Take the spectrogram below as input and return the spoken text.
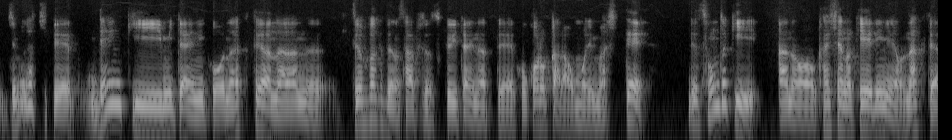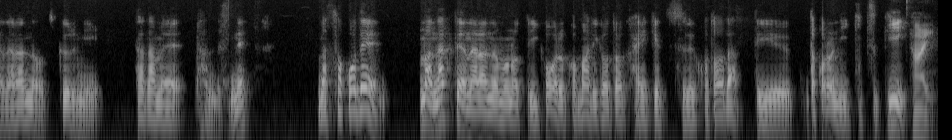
自分たちって電気みたいにこうなくてはならぬ必要不可欠なサービスを作りたいなって心から思いまして、で、その時、あの、会社の経営理念をなくてはならぬを作るに定めたんですね。まあ、そこで、まあ、なくてはならぬものってイコール困りごとを解決することだっていうところに行き着き、はい、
